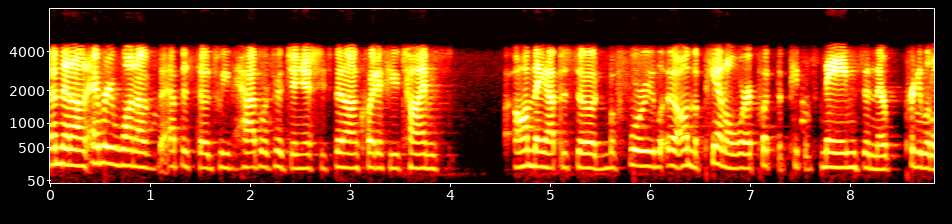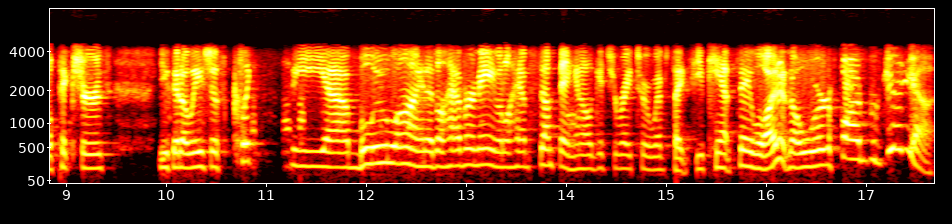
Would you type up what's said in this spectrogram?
And then on every one of the episodes we've had with Virginia, she's been on quite a few times on the episode before you, on the panel where I put the people's names and their pretty little pictures. You could always just click the uh, blue line. It'll have her name. It'll have something, and it'll get you right to her website. So you can't say, "Well, I didn't know where to find Virginia."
